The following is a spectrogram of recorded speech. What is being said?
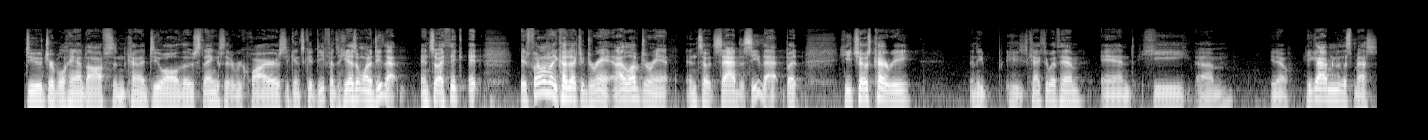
do dribble handoffs and kind of do all those things that it requires against good defense. He doesn't want to do that, and so I think it it fundamentally comes back to Durant, and I love Durant, and so it's sad to see that, but he chose Kyrie, and he he's connected with him, and he um, you know, he got him into this mess,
